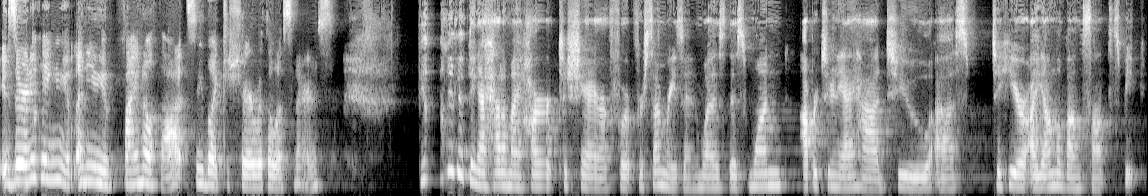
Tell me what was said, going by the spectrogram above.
Is there anything, any final thoughts you'd like to share with the listeners? The only other thing I had on my heart to share for, for some reason was this one opportunity I had to uh, to hear Iyanla Vanzant speak.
